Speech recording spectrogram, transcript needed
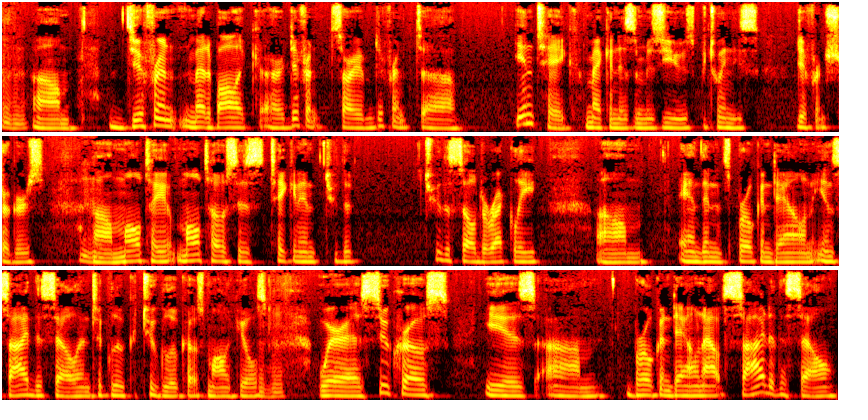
Mm-hmm. Um, different metabolic or different sorry different uh, intake mechanism is used between these different sugars. Mhm. Um, malta- maltose is taken into the to the cell directly, um, and then it's broken down inside the cell into glu- two glucose molecules, mm-hmm. whereas sucrose is um, broken down outside of the cell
